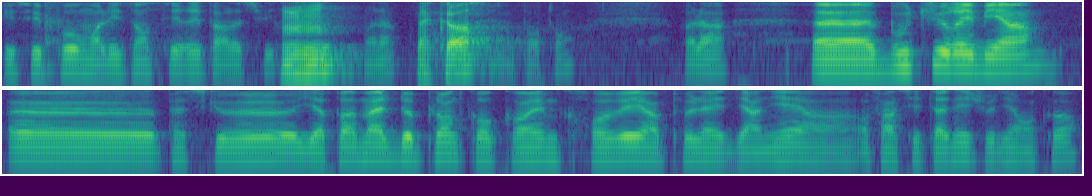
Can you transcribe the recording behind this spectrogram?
et ces pots on va les enterrer par la suite. Mhm. Voilà. D'accord. C'est important. Voilà. Euh, bouturez bien, euh, parce que il y a pas mal de plantes qui ont quand même crevé un peu l'année dernière, hein. enfin cette année je veux dire encore.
